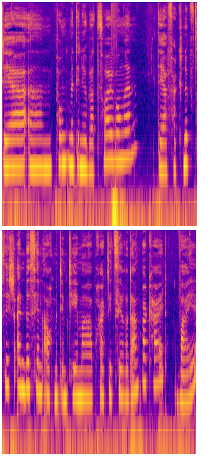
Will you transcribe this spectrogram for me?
Der ähm, Punkt mit den Überzeugungen, der verknüpft sich ein bisschen auch mit dem Thema praktiziere Dankbarkeit, weil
